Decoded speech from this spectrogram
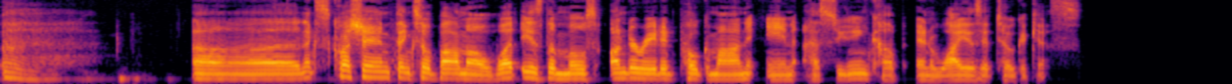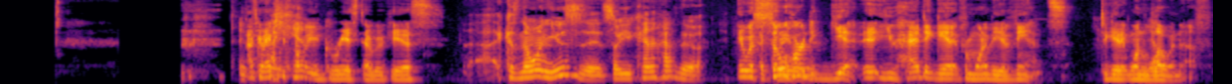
Uh, next question. Thanks, Obama. What is the most underrated Pokemon in Hisuian Cup, and why is it Togekiss? I can actually can't- probably agree it's Togekiss. Because no one uses it, so you kind of have to. It was so hard to get. It, you had to get it from one of the events to get it one Yep. low enough.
